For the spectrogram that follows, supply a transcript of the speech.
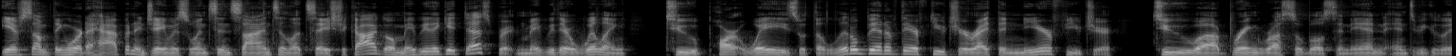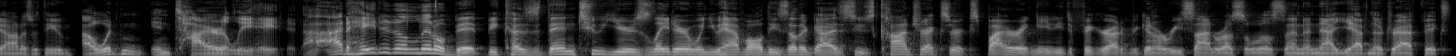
if something were to happen and Jameis Winston signs in, let's say, Chicago, maybe they get desperate and maybe they're willing to part ways with a little bit of their future, right? The near future to uh, bring Russell Wilson in. And to be completely honest with you, I wouldn't entirely hate it. I'd hate it a little bit because then two years later, when you have all these other guys whose contracts are expiring, and you need to figure out if you're going to re-sign Russell Wilson, and now you have no draft picks.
